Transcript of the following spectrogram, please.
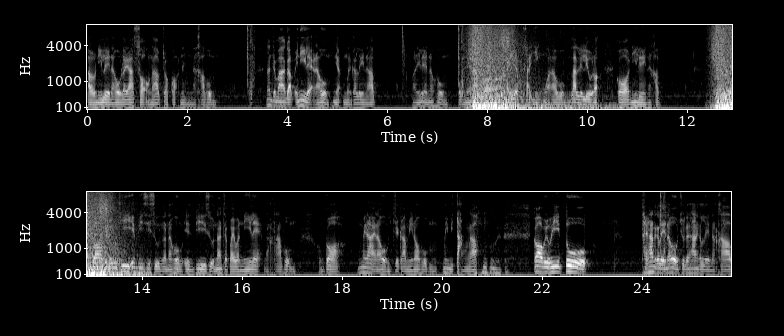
เอานี้เลยนะครับผมระยะสองนะครับจอเกาะหนึ่งนะครับผม น่าจะมากับไอ้นี่แหละนะครับผมเนี่ยเหมือนกันเลยนะครับวันนี้เลยนะครับผม ผมแนะนำก็ใครแบบสายยิงหัวนะครับผมลั่นเร็วๆเนาะก็นี่เลยนะครับผมก็ไปดูที่ MP40 กันนะครับผม MP40 น่าจะไปวันนี้แหละนะครับผม ผมก็ไม่ได้นะครับผมกิจกรรมนี้เนาะผมไม่มีตังค์นะก็ไปดูที่ตู้ไททันกันเลยนะครับผมชุดไททันกันเลยนะครับ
